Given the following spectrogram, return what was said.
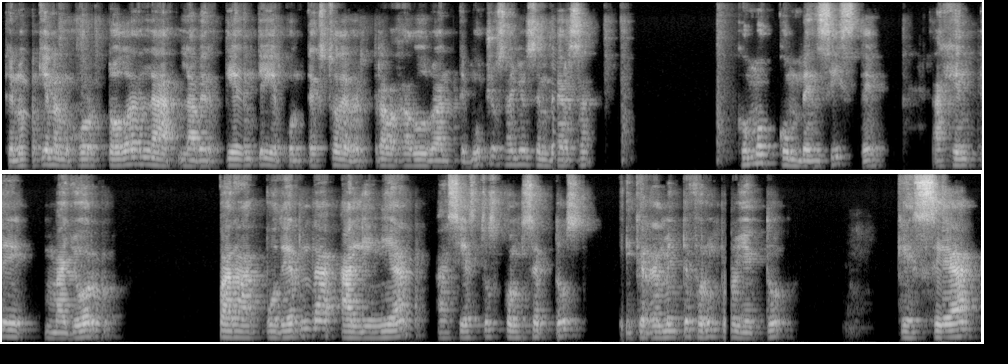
que no tiene a lo mejor toda la, la vertiente y el contexto de haber trabajado durante muchos años en Versa, ¿cómo convenciste a gente mayor para poderla alinear hacia estos conceptos y que realmente fuera un proyecto que sea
